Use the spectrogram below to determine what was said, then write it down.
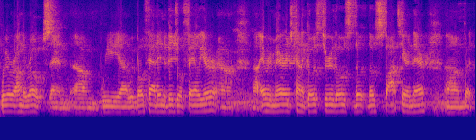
we were on the ropes, and um, we uh, we both had individual failure. Uh, every marriage kind of goes through those, those, those spots here and there, um, but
